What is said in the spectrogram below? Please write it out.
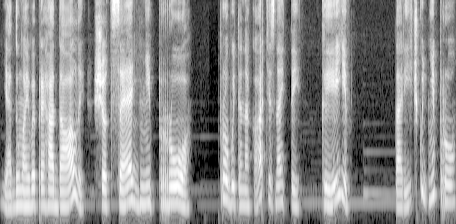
Я думаю, ви пригадали, що це Дніпро. Пробуйте на карті знайти Київ та річку Дніпро.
